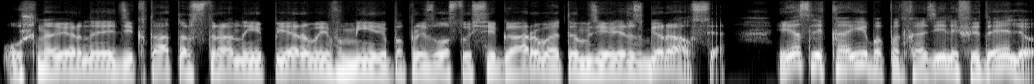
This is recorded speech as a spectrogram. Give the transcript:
Уж, наверное, диктатор страны первый в мире по производству сигар в этом деле разбирался – если Каиба подходили Фиделю,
